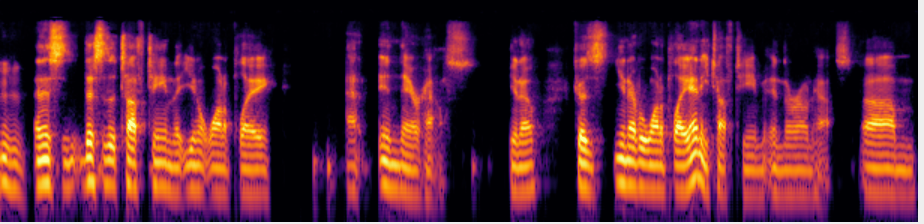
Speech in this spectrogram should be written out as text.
Mhm. And this is this is a tough team that you don't want to play at in their house, you know, because you never want to play any tough team in their own house. Um,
